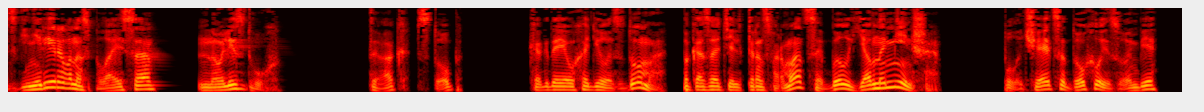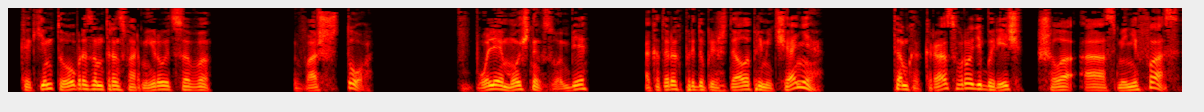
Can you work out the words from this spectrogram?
Сгенерировано сплайса 0 из 2. Так, стоп. Когда я уходил из дома, показатель трансформации был явно меньше. Получается, дохлый зомби каким-то образом трансформируется в... Во что? В более мощных зомби, о которых предупреждало примечание? Там как раз вроде бы речь шла о смене фаз.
